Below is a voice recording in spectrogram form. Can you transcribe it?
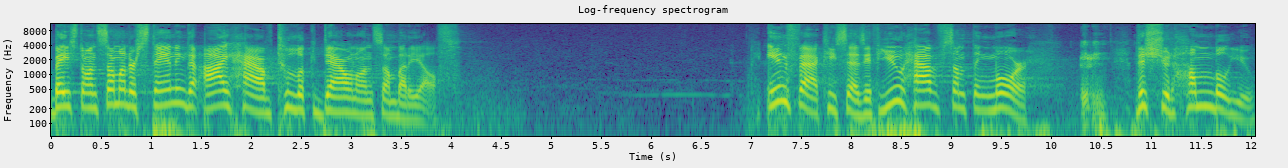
based on some understanding that I have to look down on somebody else. In fact, he says, if you have something more, this should humble you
